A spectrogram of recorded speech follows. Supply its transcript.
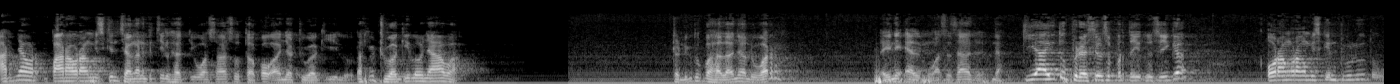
Artinya para orang miskin jangan kecil hati wasa sudah kok hanya dua kilo, tapi dua kilo nyawa. Dan itu pahalanya luar. Nah ini ilmu asal saja. Nah kia itu berhasil seperti itu sehingga orang-orang miskin dulu tuh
